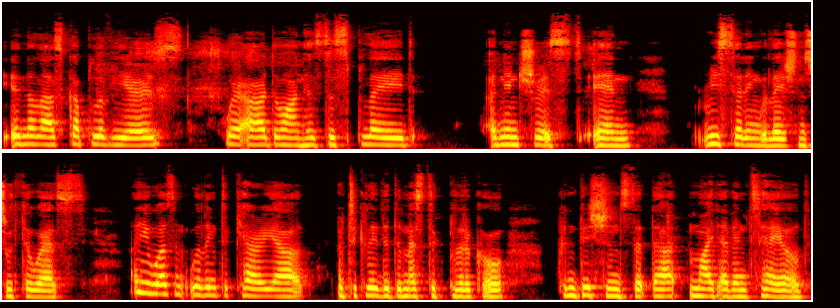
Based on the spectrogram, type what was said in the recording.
in the last couple of years where Erdogan has displayed an interest in resetting relations with the West. He wasn't willing to carry out particularly the domestic political conditions that that might have entailed.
